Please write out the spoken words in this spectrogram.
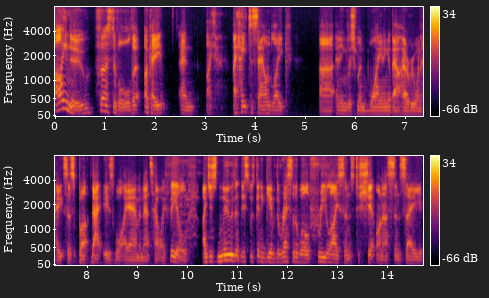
i knew first of all that okay and i i hate to sound like uh, an englishman whining about how everyone hates us but that is what i am and that's how i feel. I just knew that this was going to give the rest of the world free license to shit on us and say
